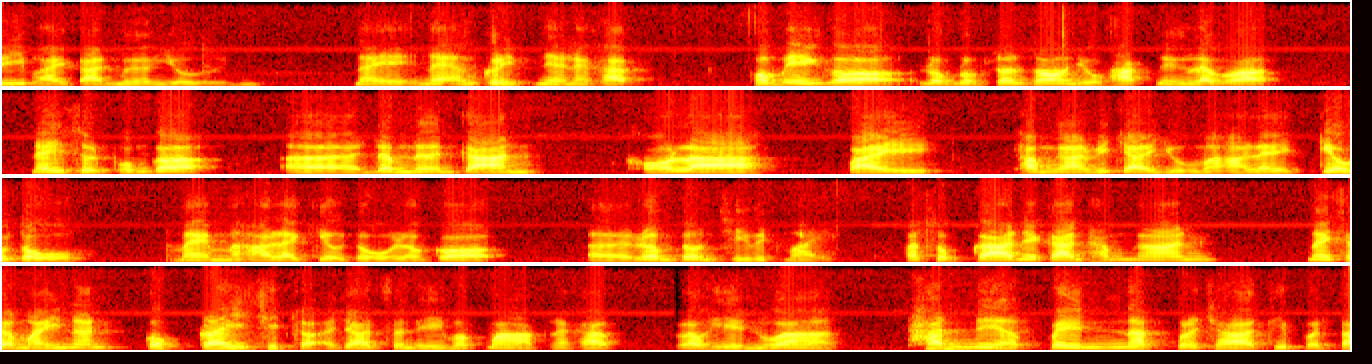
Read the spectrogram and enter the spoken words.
ลี้ภัยการเมืองอยู่ในในอังกฤษเนี่ยนะครับ ผมเองก็หลบหลบซ่อนๆ อยู่พักหนึ่งแล้วก็ในที่สุดผมก็ดำเนินการขอลาไปทำงานวิจัยอยู่มหาลัยเกียวโตแม่มหาลัยเกียวโต แล้วก็เริ่มต้นชีวิตใหม่ ประสบการณ์ในการทำงานในสมัยนั้นก็ใกล้ชิดกับอาจารย์เสน่ห์มาก ๆนะครับ เราเห็นว่าท่านเนี่ยเป็นนักประชาธิปไต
